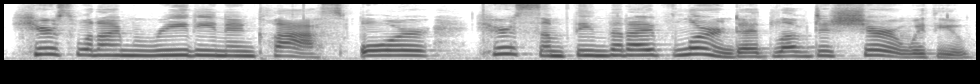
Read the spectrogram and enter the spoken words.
here's what I'm reading in class, or here's something that I've learned. I'd love to share it with you.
